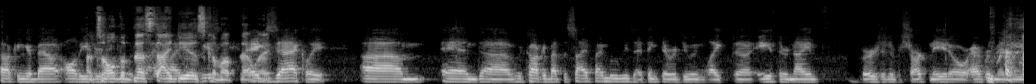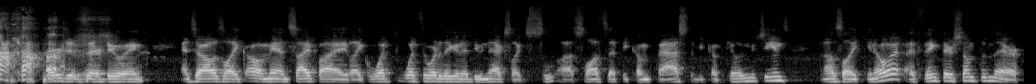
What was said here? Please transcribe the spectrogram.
talking about all these. That's all the best ideas movies. come up that exactly. way. Exactly. Um, and uh, we're talking about the sci fi movies. I think they were doing like the eighth or ninth version of Sharknado or however many versions they're doing. And so I was like, oh man, sci-fi, like what, what, what are they going to do next? Like uh, sloths that become fast and become killing machines. And I was like, you know what? I think there's something there.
